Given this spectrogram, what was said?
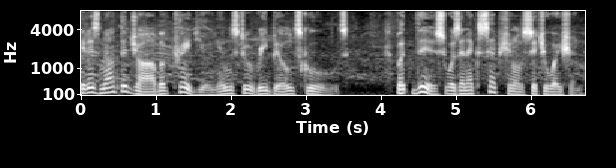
it is not the job of trade unions to rebuild schools. But this was an exceptional situation,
